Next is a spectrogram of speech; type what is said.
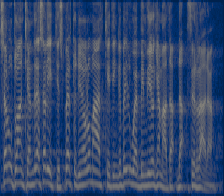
Saluto anche Andrea Saletti, esperto di neuromarketing per il web in videochiamata da Ferrara.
